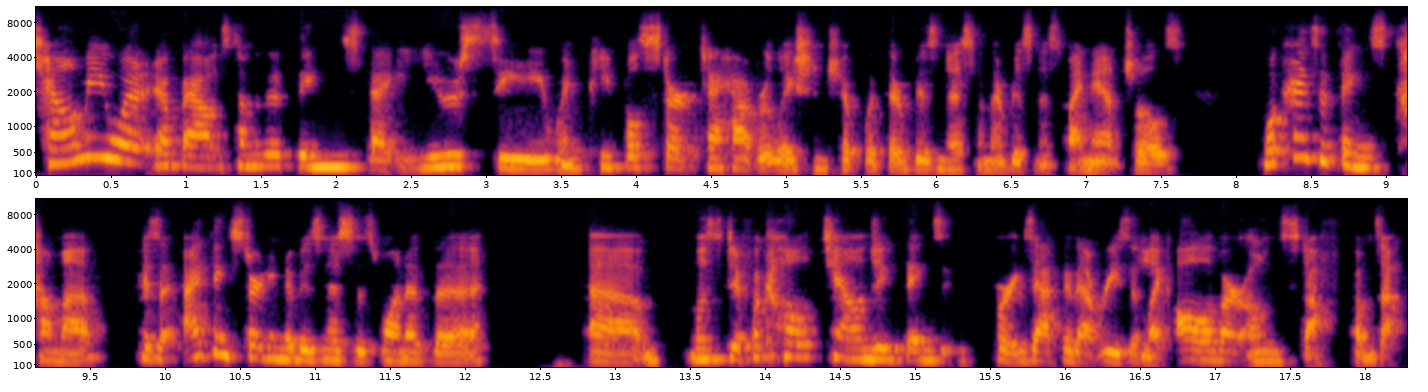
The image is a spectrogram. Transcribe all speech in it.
tell me what about some of the things that you see when people start to have relationship with their business and their business financials what kinds of things come up because i think starting a business is one of the um, most difficult, challenging things for exactly that reason. Like all of our own stuff comes up,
